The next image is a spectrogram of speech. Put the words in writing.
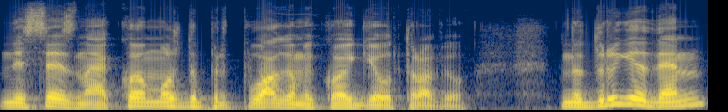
Не се знае. Кой може да предполагаме кой ги е отравил. На другия ден,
